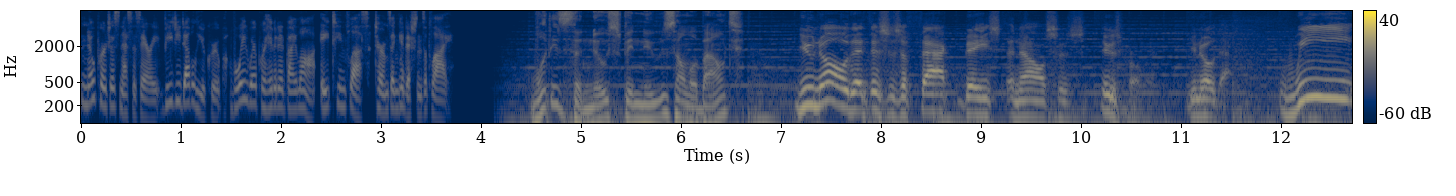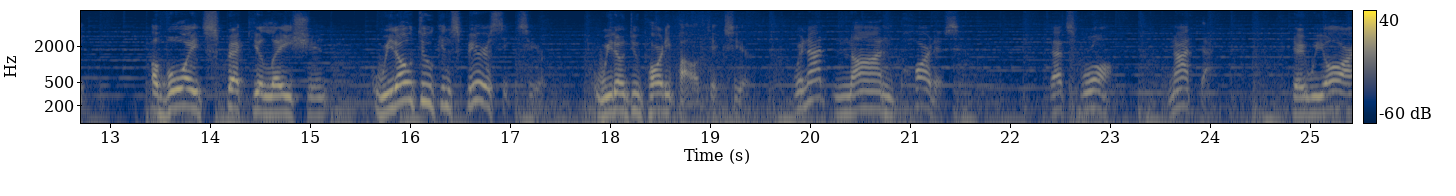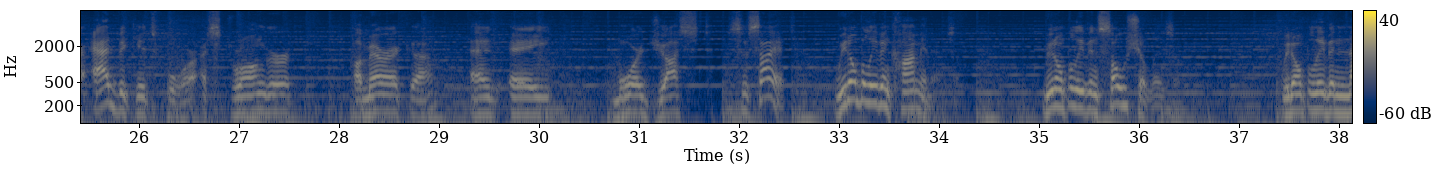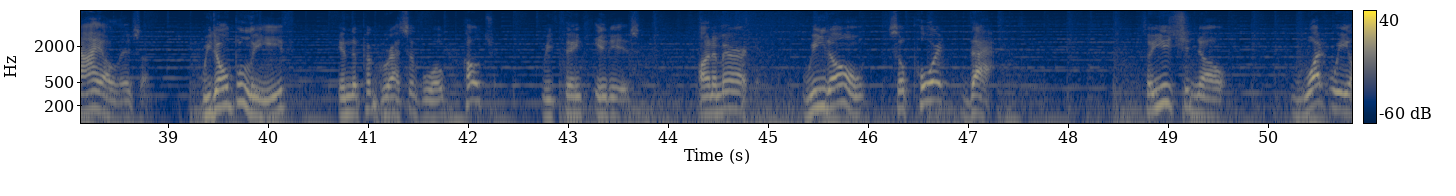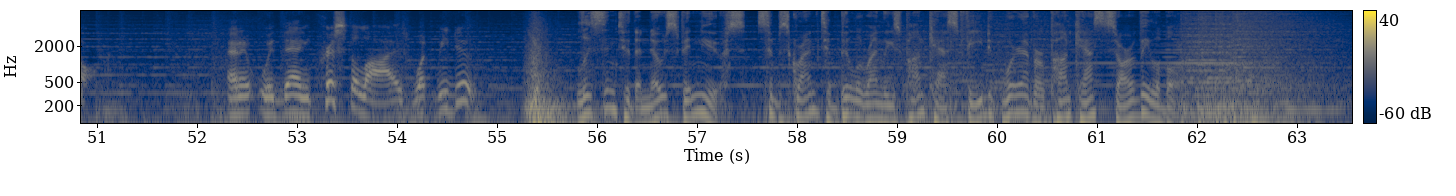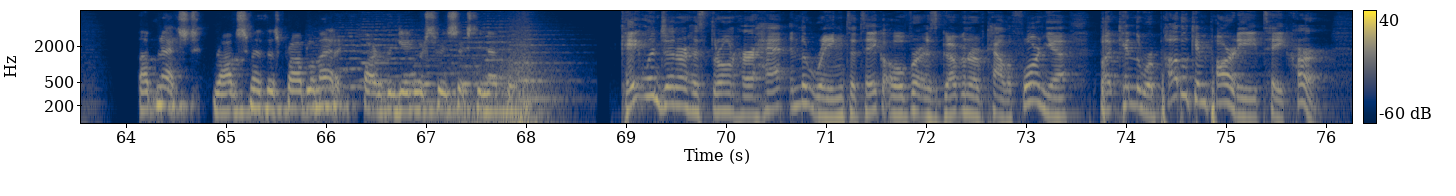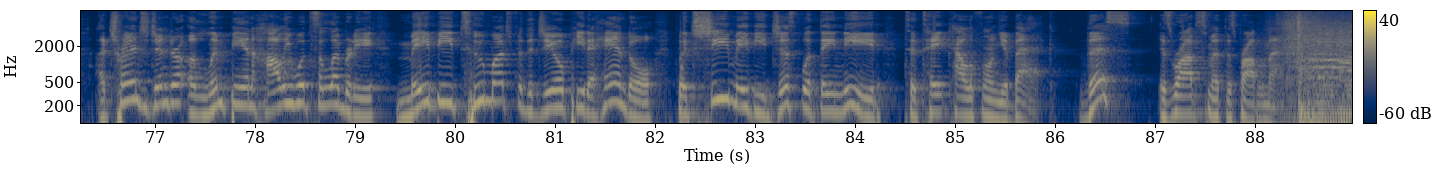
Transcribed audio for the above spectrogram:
No purchase necessary. VGW Group. Void where prohibited by law. 18 plus. Terms and conditions apply. What is the No Spin News all about? You know that this is a fact-based analysis news program. You know that. We avoid speculation. We don't do conspiracies here. We don't do party politics here. We're not nonpartisan. That's wrong. Not that. Okay, we are advocates for a stronger America and a more just society. We don't believe in communism. We don't believe in socialism. We don't believe in nihilism. We don't believe in the progressive woke culture. We think it is un American. We don't support that. So you should know what we are, and it would then crystallize what we do. Listen to the No Spin News. Subscribe to Bill O'Reilly's podcast feed wherever podcasts are available. Up next, Rob Smith is problematic, part of the Gingrich 360 network. Caitlyn Jenner has thrown her hat in the ring to take over as governor of California, but can the Republican Party take her? A transgender Olympian Hollywood celebrity may be too much for the GOP to handle, but she may be just what they need to take California back. This is Rob Smith is problematic.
